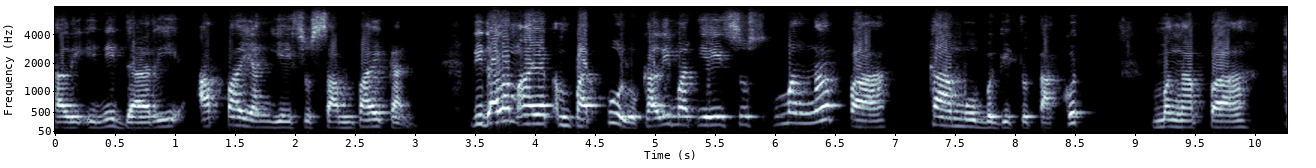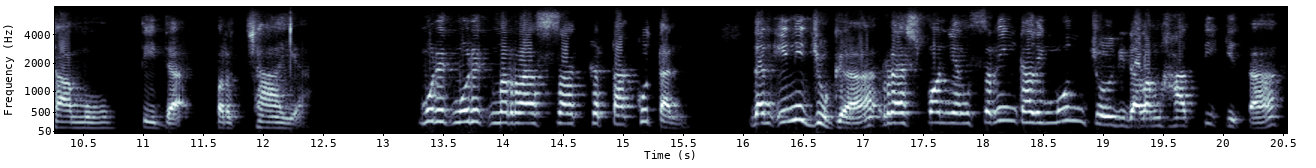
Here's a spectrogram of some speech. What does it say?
kali ini dari apa yang Yesus sampaikan. Di dalam ayat 40, kalimat Yesus, "Mengapa kamu begitu takut? Mengapa kamu tidak percaya?" Murid-murid merasa ketakutan. Dan ini juga respon yang sering kali muncul di dalam hati kita,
